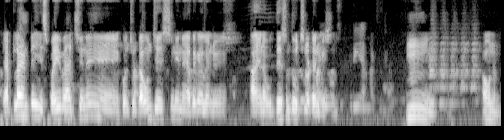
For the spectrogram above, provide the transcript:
ఎట్లా అంటే ఈ స్పై బ్యాచ్ని కొంచెం డౌన్ చేసి నేను ఎదగాలని ఆయన ఉద్దేశంతో వచ్చినట్టు అనిపిస్తుంది. అవునండి.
